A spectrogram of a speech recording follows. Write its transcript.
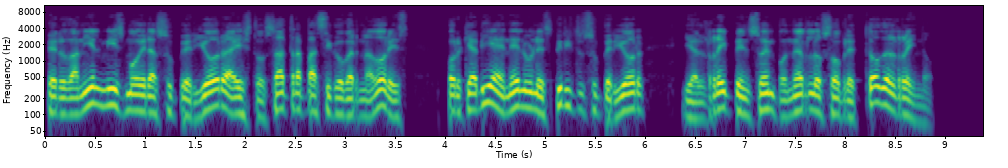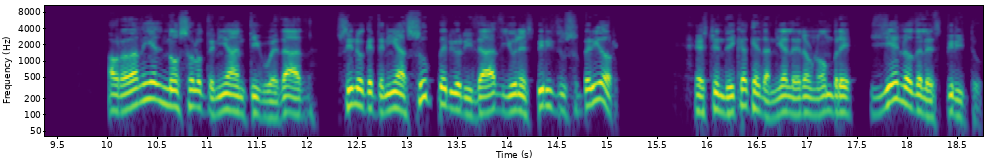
Pero Daniel mismo era superior a estos sátrapas y gobernadores, porque había en él un espíritu superior, y el rey pensó en ponerlo sobre todo el reino. Ahora Daniel no solo tenía antigüedad, sino que tenía superioridad y un espíritu superior. Esto indica que Daniel era un hombre lleno del espíritu.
